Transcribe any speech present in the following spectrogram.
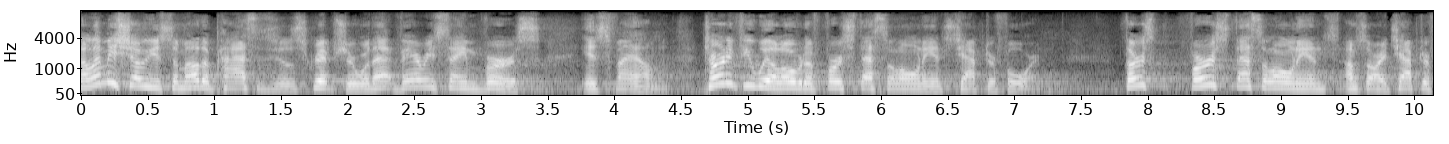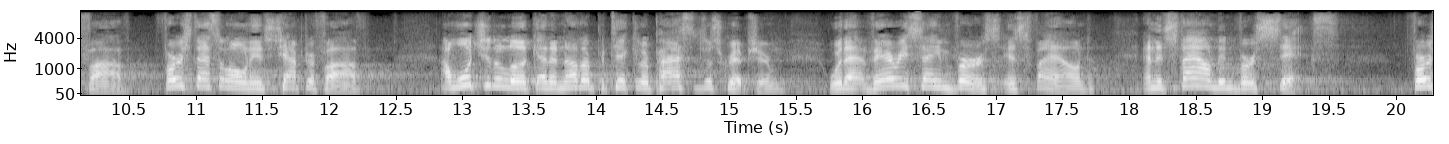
Now, let me show you some other passages of Scripture where that very same verse is found. Turn, if you will, over to 1 Thessalonians chapter 4. First, 1 Thessalonians, I'm sorry, chapter 5. 1 Thessalonians chapter 5, I want you to look at another particular passage of Scripture where that very same verse is found, and it's found in verse 6. 1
